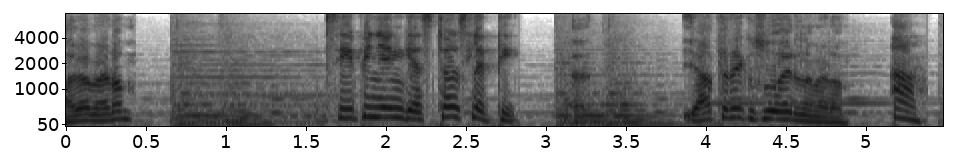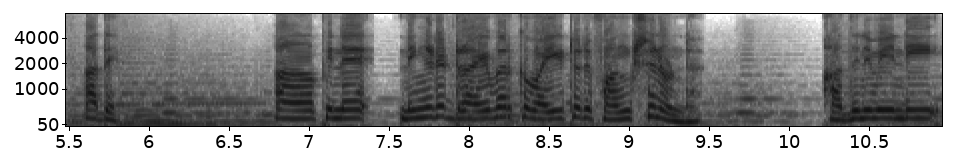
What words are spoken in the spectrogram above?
Hello madam. സി പി ഞാൻ ഗസ്റ്റ് ഹൗസിലെത്തി യാത്രയൊക്കെ സുഖമായിരുന്നു മാഡം? ആ അതെ. പിന്നെ നിങ്ങളുടെ ഡ്രൈവർക്ക് വൈകിട്ടൊരു ഫംഗ്ഷൻ ഉണ്ട്. അതിനുവേണ്ടി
